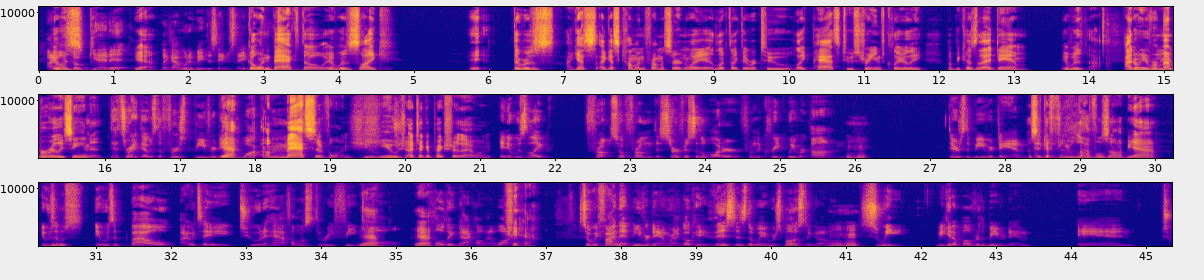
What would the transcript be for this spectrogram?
I It was- also get it. Yeah. Like I would have made the same mistake. Going back though, it was like it there was I guess I guess coming from a certain way, it looked like there were two like paths, two streams clearly, but because of that dam, it was I- don't even remember really seeing it. That's right. That was the first beaver dam Yeah, a massive one, Huge. huge. I took a picture of that one. and it was like from so from the surface of the water from the creek we were on. hmm There's the beaver dam. It was like a few the- levels up. Yeah, It was, it a, was- it was about I would say two and a half, almost three feet Yeah. tall, yeah, holding back all that water. yeah. So we find that beaver dam. We're like, okay, this is the way we're supposed to go. hmm Sweet. We get up over the beaver dam, and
